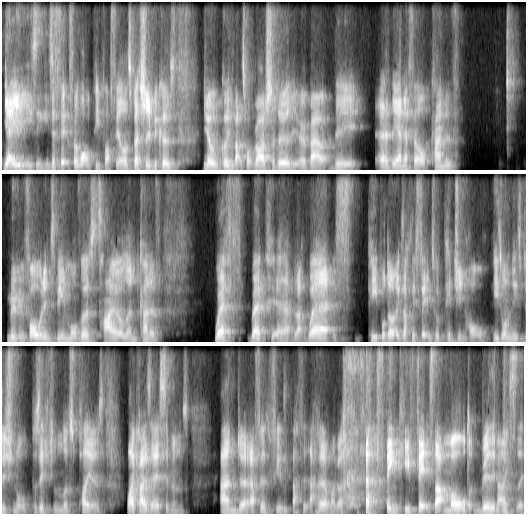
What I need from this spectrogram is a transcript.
yeah, he's, he's a fit for a lot of people. I feel, especially because you know, going back to what Raj said earlier about the uh, the NFL kind of moving forward into being more versatile and kind of where where uh, where people don't exactly fit into a pigeonhole. He's one of these positional positionless players like Isaiah Simmons, and uh, I he, I think, oh my god, I think he fits that mold really nicely.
